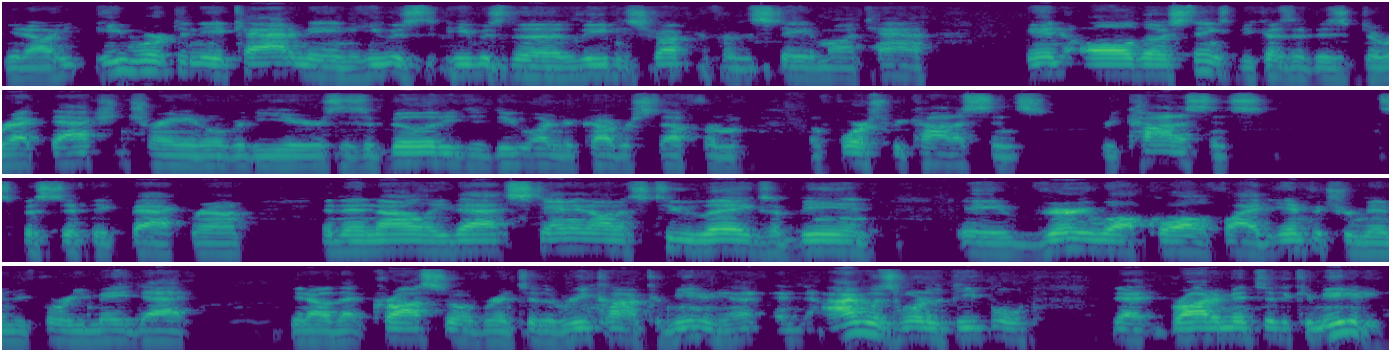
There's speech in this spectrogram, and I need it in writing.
You know, he, he worked in the academy and he was he was the lead instructor for the state of Montana in all those things because of his direct action training over the years, his ability to do undercover stuff from a force reconnaissance reconnaissance specific background. And then not only that, standing on its two legs of being a very well qualified infantryman before he made that, you know, that crossover into the recon community. And I was one of the people that brought him into the community.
